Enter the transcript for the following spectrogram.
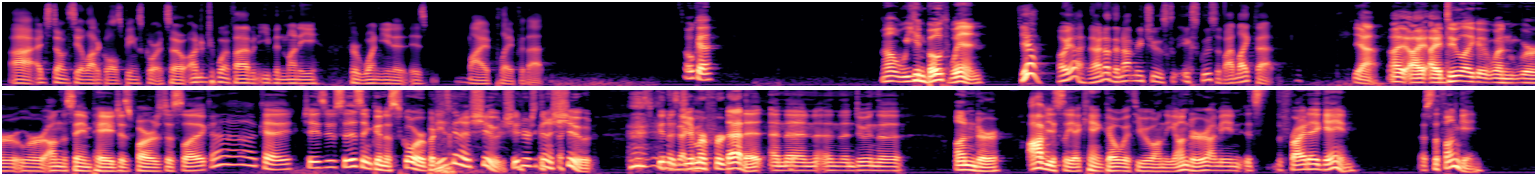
Uh, I just don't see a lot of goals being scored. So under 2.5 and even money for one unit is my play for that. Okay. Well, we can both win. Yeah. Oh yeah. I know they're not mutually exclusive. I like that. Yeah, I, I, I do like it when we're we're on the same page as far as just like, ah, okay, Jesus isn't gonna score, but he's gonna shoot. Shooter's gonna shoot. He's gonna Exactly. Jimmer Fredette it, and then and then doing the under. Obviously, I can't go with you on the under. I mean, it's the Friday game. That's the fun game.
